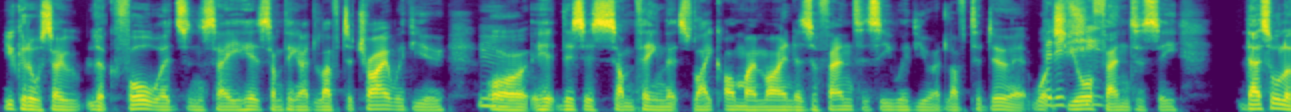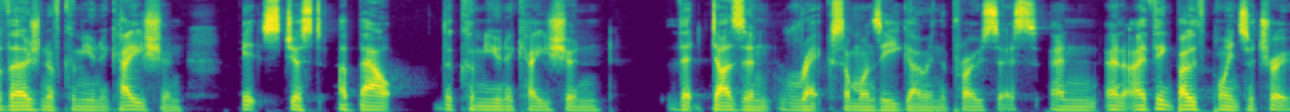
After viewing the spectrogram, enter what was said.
You could also look forwards and say, "Here's something I'd love to try with you," mm. or "This is something that's like on my mind as a fantasy with you. I'd love to do it." What's your fantasy? That's all a version of communication. It's just about the communication that doesn't wreck someone's ego in the process. And and I think both points are true.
